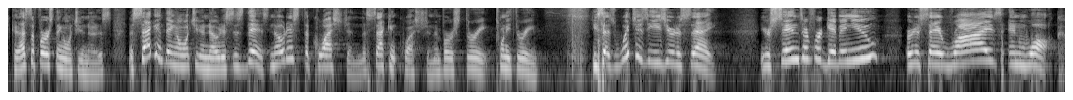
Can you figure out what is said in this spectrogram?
Okay, that's the first thing I want you to notice. The second thing I want you to notice is this. Notice the question, the second question in verse 3, 23. He says, Which is easier to say, Your sins are forgiven you, or to say, Rise and walk?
